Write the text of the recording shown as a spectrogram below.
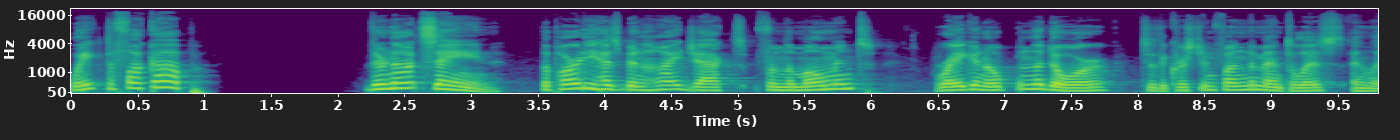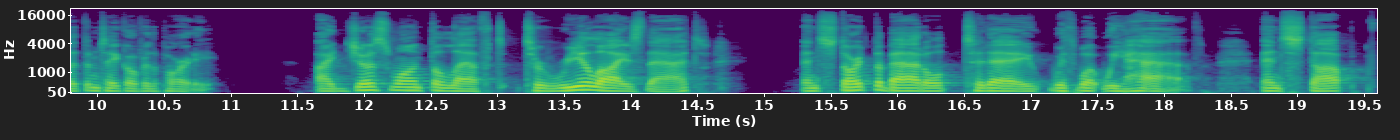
wake the fuck up. They're not sane. The party has been hijacked from the moment Reagan opened the door to the Christian fundamentalists and let them take over the party. I just want the left to realize that and start the battle today with what we have and stop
